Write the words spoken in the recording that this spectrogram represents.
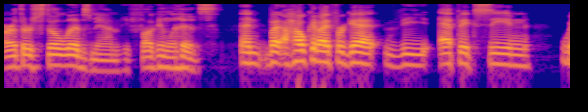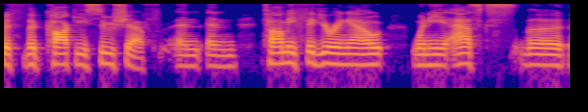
Arthur still lives, man. He fucking lives. And but how could I forget the epic scene with the cocky sous chef and and Tommy figuring out when he asks the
